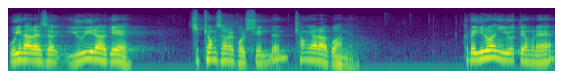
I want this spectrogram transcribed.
우리나라에서 유일하게 지평선을 볼 수 있는 평야라고 합니다. 근데 이러한 이유 때문에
